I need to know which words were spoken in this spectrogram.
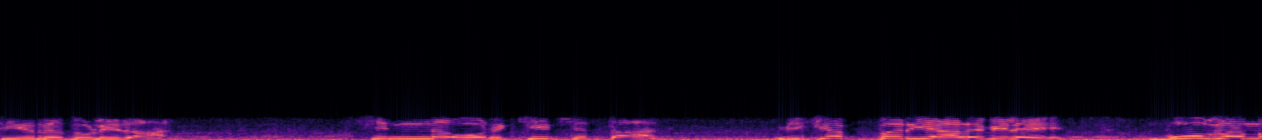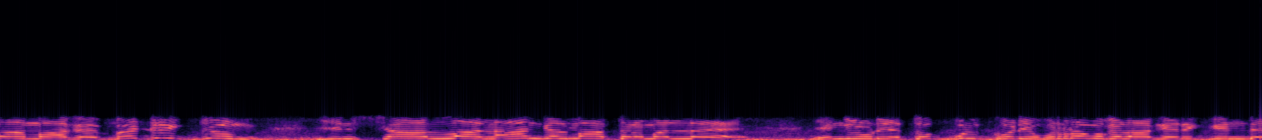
சிறு துளிதான். சின்ன ஒரு கீச்சுத்தான் மிகப்பெரிய அளவிலே பூகம்பமாக வெடிக்கும். இன்ஷா அல்லாஹ் நாங்கள் மாத்திரமல்ல. எங்களுடைய தொப்புள் கொடி உறவுகளாக இருக்கின்ற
